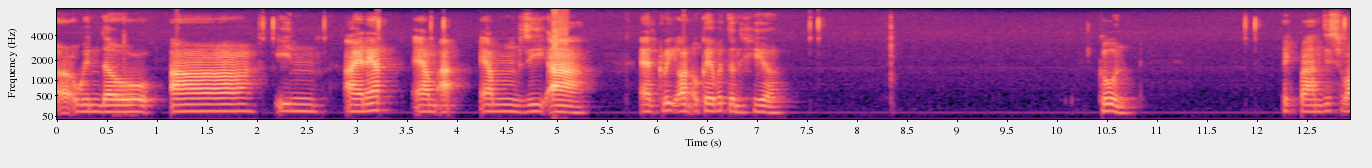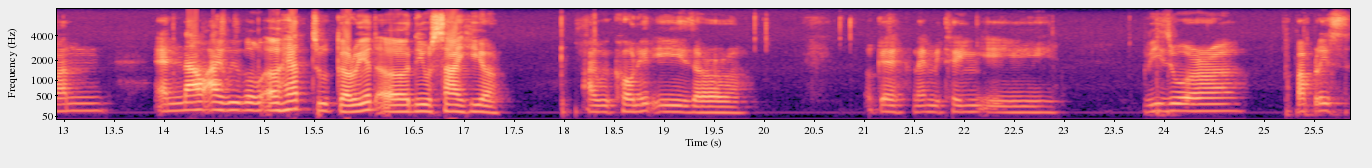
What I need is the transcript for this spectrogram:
uh, window R in inet M, and click on OK button here. Cool. Expand this one. And now I will go ahead to create a new site here. I will call it either uh, okay let me think a visual publish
